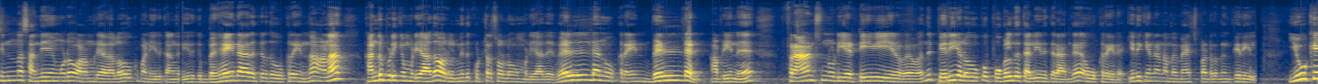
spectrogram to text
சின்ன சந்தேகம் கூட வர முடியாத அளவுக்கு பண்ணியிருக்காங்க. இதுக்கு பிஹைண்டாக இருக்கிறது உக்ரைன் தான். ஆனால் கண்டுபிடிக்க முடியாத அவர்கள் மீது குற்றம் சொல்லவும் முடியாது. வெல்டன் உக்ரைன் வெல்டன் அப்படின்னு ஃப்ரான்ஸினுடைய டிவி வந்து பெரிய அளவுக்கு புகழ்ந்து தள்ளி இருக்கிறாங்க உக்ரைனை. இதுக்கு என்ன நம்ம மேட்ச் பண்ணுறதுன்னு தெரியல. யூகே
